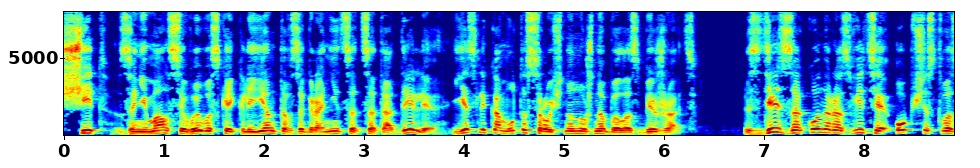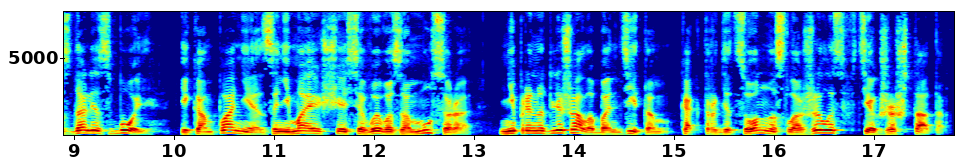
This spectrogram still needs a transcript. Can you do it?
Щит занимался вывозкой клиентов за границы цитадели, если кому-то срочно нужно было сбежать. Здесь законы развития общества сдали сбой, и компания, занимающаяся вывозом мусора, не принадлежала бандитам, как традиционно сложилось в тех же штатах.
